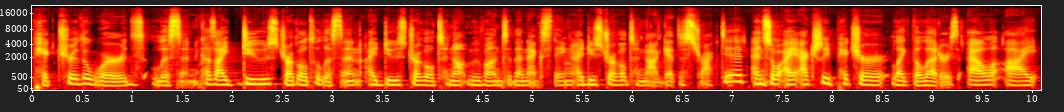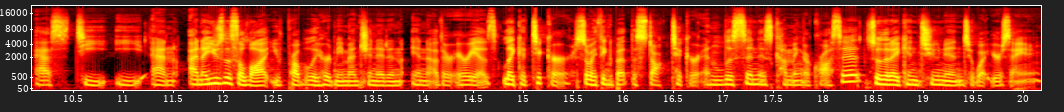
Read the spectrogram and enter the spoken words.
picture the words listen because I do struggle to listen. I do struggle to not move on to the next thing. I do struggle to not get distracted. And so, I actually picture like the letters L I S T E N. And I use this a lot. You've probably heard me mention it in, in other areas, like a ticker. So, I think about the stock ticker and listen is coming across it so that I can tune in to what you're saying.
